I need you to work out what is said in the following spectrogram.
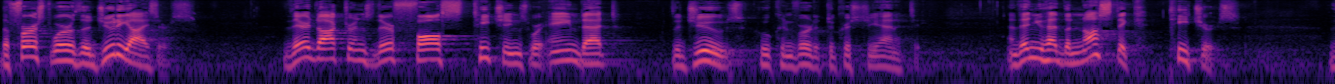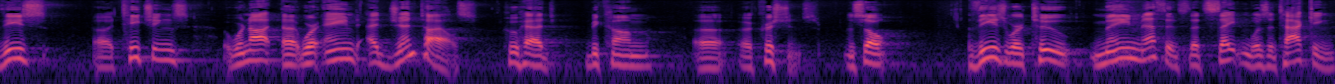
The first were the Judaizers. Their doctrines, their false teachings were aimed at the Jews who converted to Christianity. And then you had the Gnostic teachers. These uh, teachings were, not, uh, were aimed at Gentiles who had become uh, uh, Christians. And so these were two main methods that Satan was attacking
